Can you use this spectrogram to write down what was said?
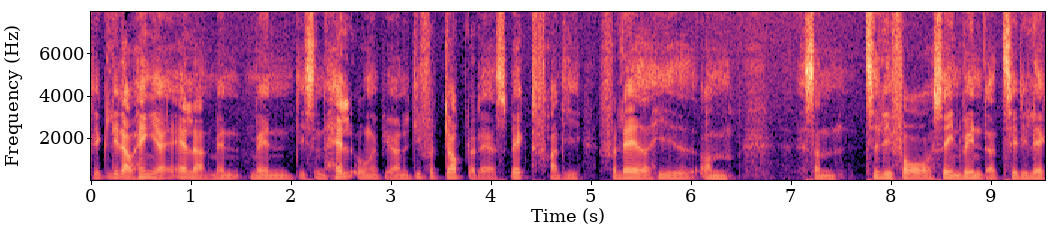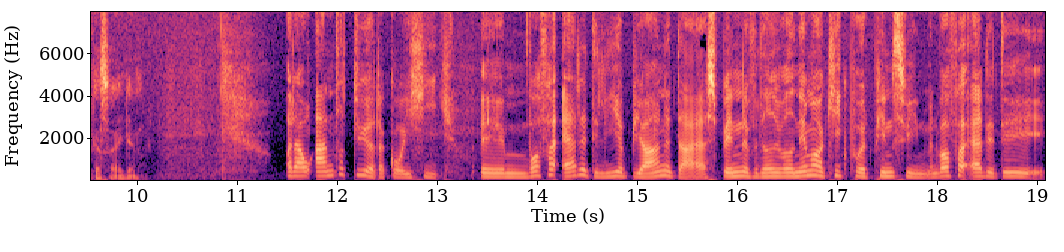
det er lidt afhængigt af alderen, men, men de sådan halvunge bjørne, de fordobler deres vægt fra de forlader hidet om sådan tidlig forår, sen vinter, til de lægger sig igen. Og der er jo andre dyr, der går i hi. Øhm, hvorfor er det, det lige er bjørne, der er spændende? For det havde jo været nemmere at kigge på et pindsvin, men hvorfor er det, det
